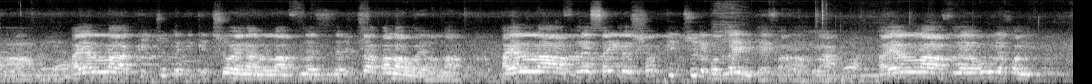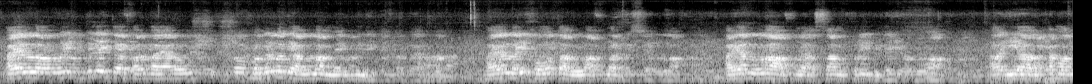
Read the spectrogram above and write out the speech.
আল্লাহ। আয় আল্লাহ কিচ্ছু থেকে কিচ্ছু হয় না আল্লাহ, আপনি যেটা বলা হয় আল্লাহ। আয় আল্লাহ, আপনি চাইলে সব কিছুকে বদলাই দিতে পারেন আল্লাহ। আয় আল্লাহ, আপনি ও যখন আয় আল্লাহ ওই বিলাইতে পারবে আর সব লগে লগে আল্লাহ মেঘ বিলাইতে পারবে আল্লাহ আয় আল্লাহ এই ক্ষমতা আল্লাহ আপনার কাছে আল্লাহ আয় আল্লাহ আপনি আসান করে দিলে ইয়া আল্লাহ আ- ইয়া রহমান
